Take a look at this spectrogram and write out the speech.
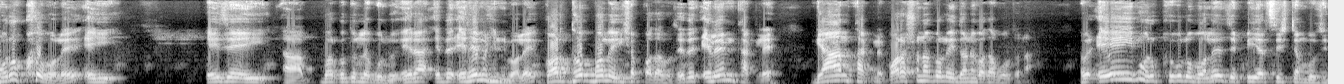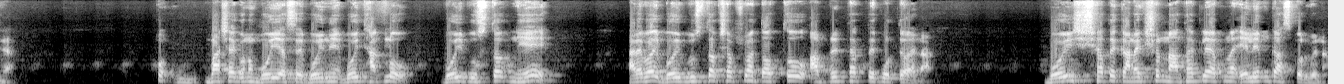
মরুক্ষ বলে এই এই যে এই বরকতুল্লাহ বলু এরা এদের এলেমহীন বলে, গর্ধব বলে এইসব কথা বলছে। এদের এলেম থাকলে, জ্ঞান থাকলে, পড়াশোনা করলে এই ধরনের কথা বলতো না। এবার এই মূর্খগুলো বলে যে পিয়ার সিস্টেম বুঝি না। বাসায় কোনো বই আছে? বই নিয়ে বই থাকল? বই, পুস্তক নিয়ে? আরে ভাই, বই, পুস্তক সবসময় তথ্য আপডেট থাকতে পড়তে হয় না। বইয়ের সাথে কানেকশন না থাকলে আপনার এলএম কাজ করবে না।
